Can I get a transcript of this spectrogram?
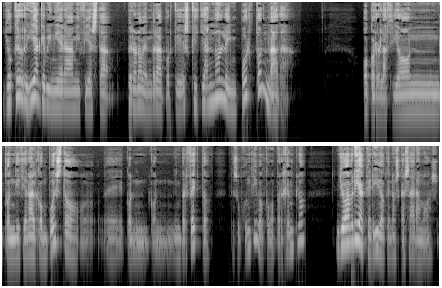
yo querría que viniera a mi fiesta, pero no vendrá porque es que ya no le importo nada. O correlación condicional compuesto eh, con, con imperfecto de subjuntivo, como por ejemplo, yo habría querido que nos casáramos,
